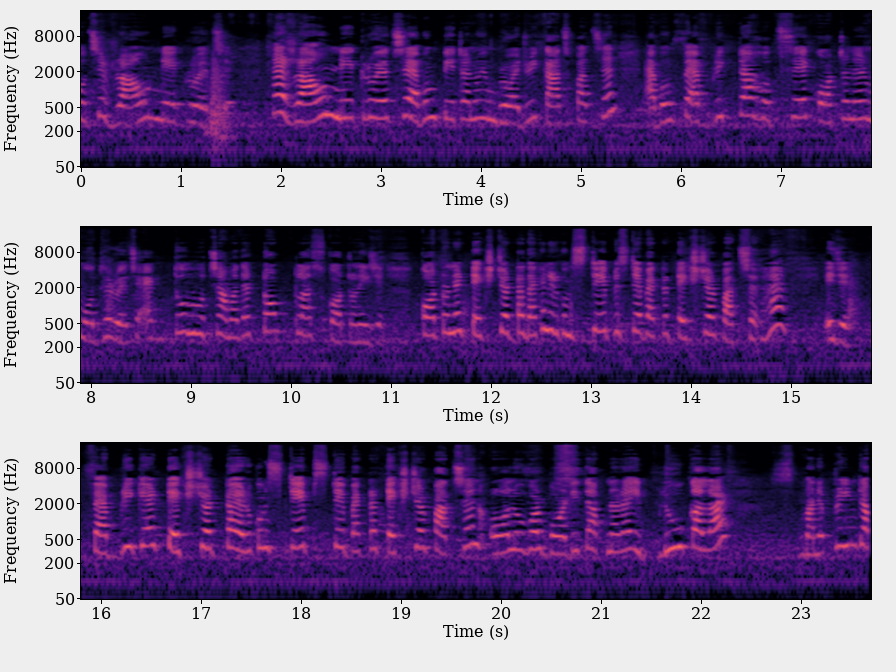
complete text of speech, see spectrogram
হচ্ছে রাউন্ড নেক রয়েছে। হ্যাঁ রাউন্ড নেক রয়েছে এবং পেটানো এমব্রয়ডারি কাজ পাচ্ছেন এবং ফ্যাব্রিকটা হচ্ছে কটনের মধ্যে রয়েছে। একদম হচ্ছে আমাদের টপ ক্লাস কটন এই যে। কটনের টেক্সচারটা দেখেন, এরকম স্টেপ স্টেপ একটা টেক্সচার পাচ্ছেন হ্যাঁ? এই যে ফ্যাব্রিকের টেক্সচারটা এরকম স্টেপ স্টেপ একটা টেক্সচার পাচ্ছেন অল ওভার বডিতে আপনারা এই ব্লু কালার মানে প্রিন্টটা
